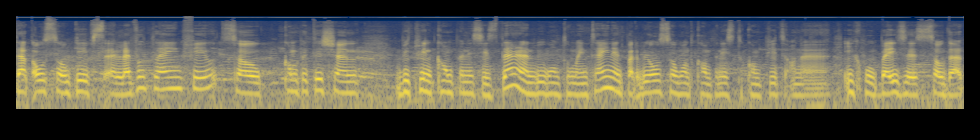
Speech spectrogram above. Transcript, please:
that also gives a level playing field. So, competition between companies is there and we want to maintain it, but we also want companies to compete on an equal basis so that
